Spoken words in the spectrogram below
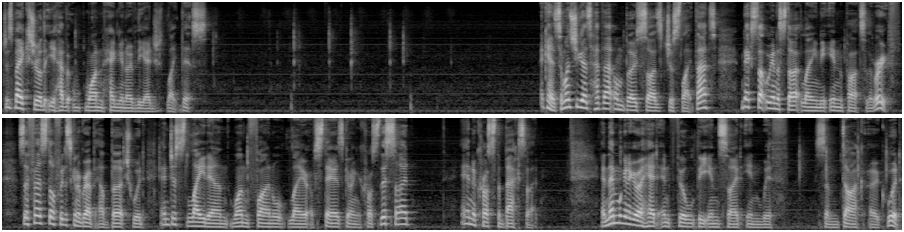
Just make sure that you have it one hanging over the edge like this. Okay, so once you guys have that on both sides just like that, next up we're going to start laying the in parts of the roof. So first off, we're just going to grab our birch wood and just lay down one final layer of stairs going across this side and across the back side. And then we're going to go ahead and fill the inside in with some dark oak wood.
